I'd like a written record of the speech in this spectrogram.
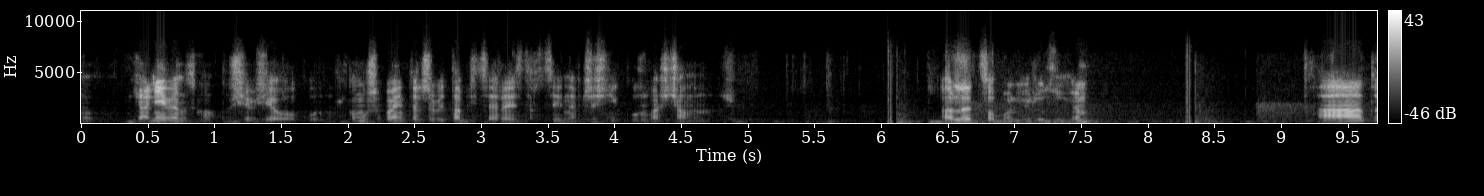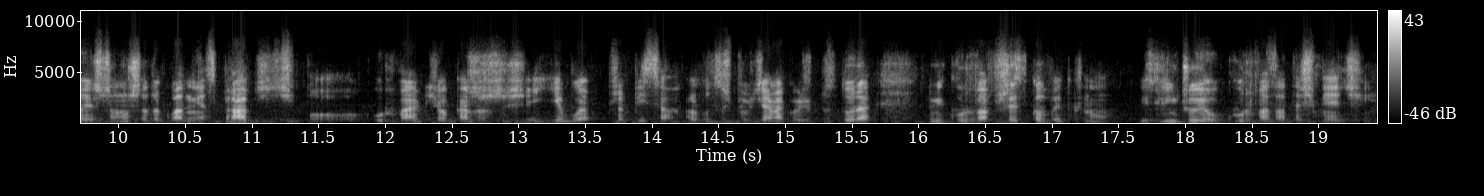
no, ja nie wiem skąd to się wzięło kurwa, tylko muszę pamiętać, żeby tablice rejestracyjne wcześniej kurwa ściągnąć. Ale co, bo nie rozumiem? A, to jeszcze muszę dokładnie sprawdzić, bo kurwa, jak się okaże, że się jebłem w przepisach albo coś powiedziałem, jakąś bzdurę, to mi kurwa wszystko wytkną i zlinczują kurwa za te śmieci.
